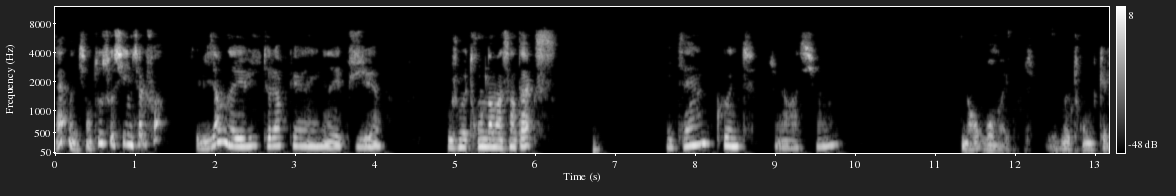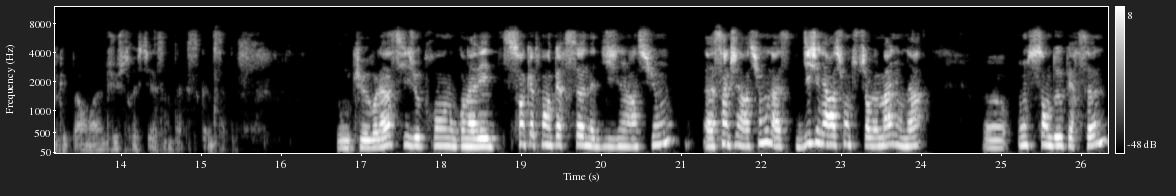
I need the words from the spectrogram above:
ah, ils sont tous aussi une seule fois. C'est bizarre, on avait vu tout à l'heure qu'il y en avait plusieurs. Ou je me trompe dans ma syntaxe. Item, count, génération. Non, bon bah écoute, je me trompe quelque part, on va juste rester la syntaxe comme ça. Donc euh, voilà, si je prends, donc on avait 180 personnes à 10 générations, à 5 générations, là 10 générations en Charlemagne, on a euh, 1102 personnes.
